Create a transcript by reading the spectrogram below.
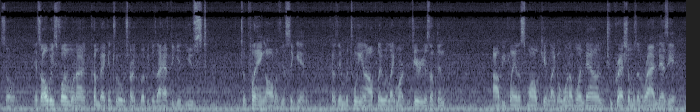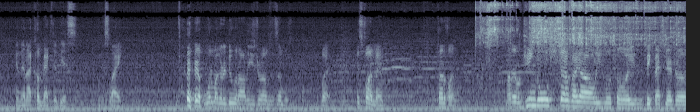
So it's always fun when I come back and tour with Snarky Puppy because I have to get used to playing all of this again. Because in between, I'll play with like Mark Lettieri or something, I'll be playing a small kit like a one up, one down, two crash cymbals and a ride, and that's it. And then I come back to this. It's like, what am I gonna do with all these drums and cymbals? But it's fun, man. Ton of fun. My little jingle stuff, I got all these little toys, big fat snare drum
